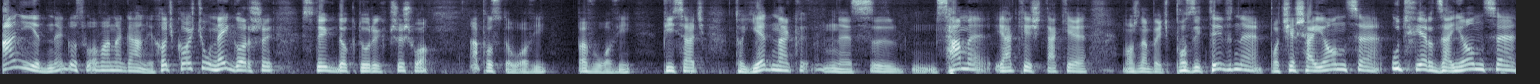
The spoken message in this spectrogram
Ani jednego słowa nagany. Choć Kościół najgorszy z tych, do których przyszło apostołowi Pawłowi pisać, to jednak mm, same jakieś takie, można powiedzieć, pozytywne, pocieszające, utwierdzające,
